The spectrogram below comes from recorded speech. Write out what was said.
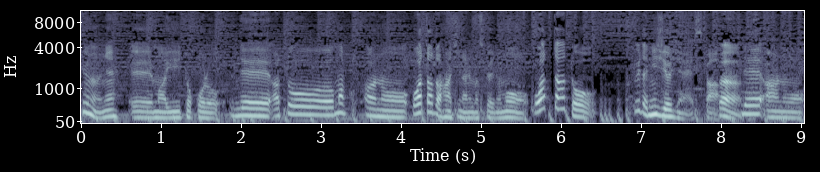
っていうのはね、えー、まあいいところ。で、あと、まあ、あの、終わった後の話になりますけれども、終わった後、言うたら24時じゃないですか。うんで、あの、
